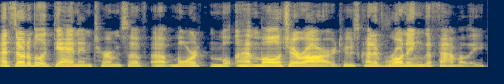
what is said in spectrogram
And it's notable again in terms of uh, more Mo- uh, Ma Jarrett, who's kind of running the family.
